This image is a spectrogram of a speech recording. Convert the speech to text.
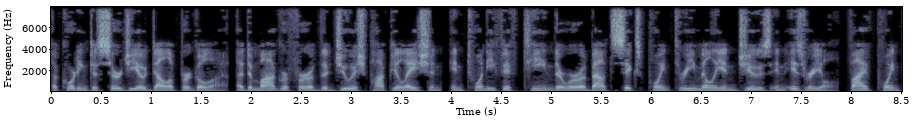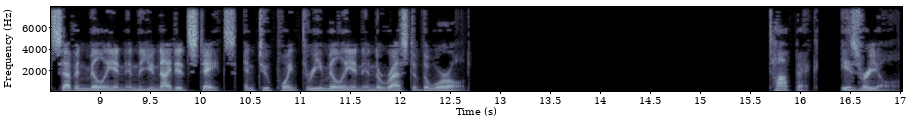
According to Sergio DellaPergola, a demographer of the Jewish population, in 2015 there were about 6.3 million Jews in Israel, 5.7 million in the United States, and 2.3 million in the rest of the world. Israel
